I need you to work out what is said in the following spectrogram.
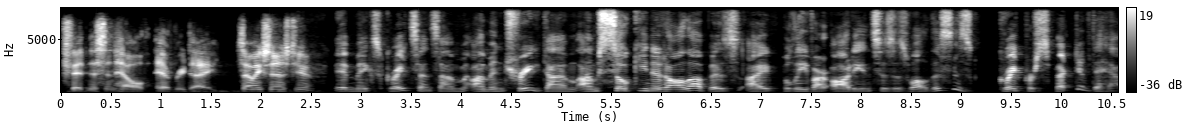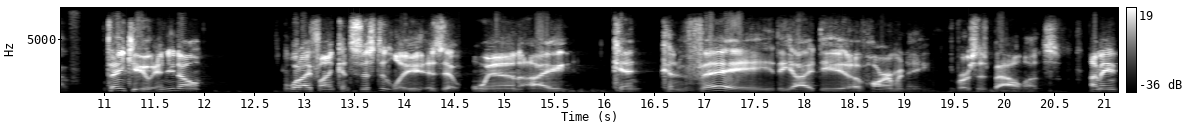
fitness and health every day. Does that make sense to you? It makes great sense. I'm I'm intrigued. I'm I'm soaking it all up as I believe our audiences as well. This is great perspective to have. Thank you. And you know, what I find consistently is that when I can convey the idea of harmony versus balance, I mean,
